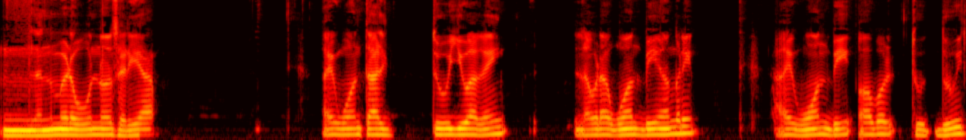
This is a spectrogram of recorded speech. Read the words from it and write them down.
Mm, La número uno sería I won't talk to you again. Laura won't be angry. I won't be able to do it.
